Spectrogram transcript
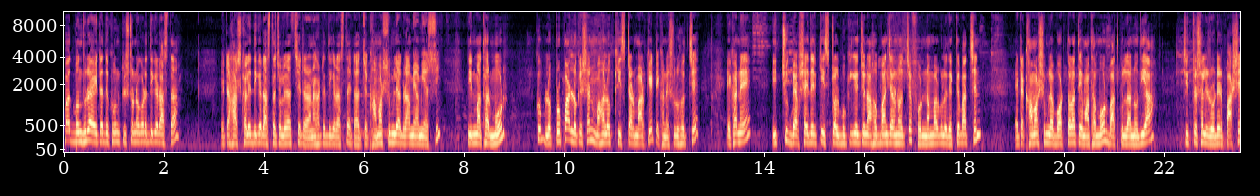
ধন্যবাদ বন্ধুরা, এটা দেখুন কৃষ্ণনগরের দিকে রাস্তা। এটা হাঁসখালির দিকে রাস্তা চলে যাচ্ছে, এটা রানাঘাটের দিকে রাস্তা, এটা হচ্ছে খামার শিমলিয়া গ্রামে আমি আসছি, তিন মাথার মোড়। খুব proper location Mahalakshmi star market, এখানে শুরু হচ্ছে। এখানে ইচ্ছুক ব্যবসায়ীদেরকে স্টল বুকিংয়ের জন্য আহ্বান জানানো হচ্ছে, ফোন নাম্বারগুলো দেখতে পাচ্ছেন। এটা খামার শিমলা বটতলাতে মাথা মোড়, বাতকুল্লা নদিয়া, চিত্রশালী রোডের পাশে।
